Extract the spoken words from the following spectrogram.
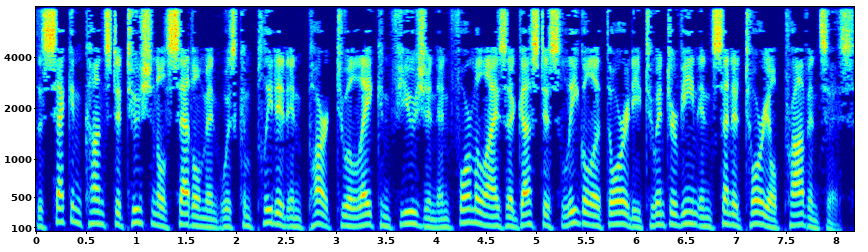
The second constitutional settlement was completed in part to allay confusion and formalize Augustus' legal authority to intervene in senatorial provinces.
